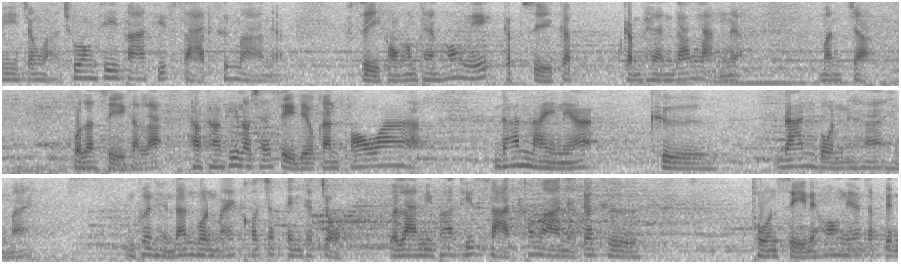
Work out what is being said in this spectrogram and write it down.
มีจังหวะช่วงที่พระอาทิตย์สาดขึ้นมาเนี่ยสีของกำแพงห้องนี้กับสีกับ กำแพงด้านหลังเนี่ยมันจะคนละสีกันละทั้งๆที่เราใช้สีเดียวกัน เพราะว่าด้านในเนี้ยคือด้านบนนะฮะเห็นไหมเพื่อนเห็นด้านบนไหมเขาจะเป็นกระจก เวลามีพระอาทิตย์สาดเข้ามาเนี่ยก็คือโทนสีในห้องนี้จะเป็น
